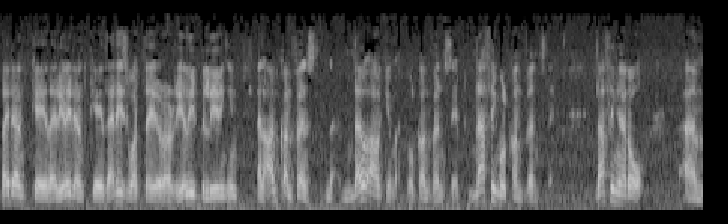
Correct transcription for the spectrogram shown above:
They don't care. They really don't care. That is what they are really believing in. And I'm convinced no argument will convince them. Nothing will convince them. Nothing at all. Um,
